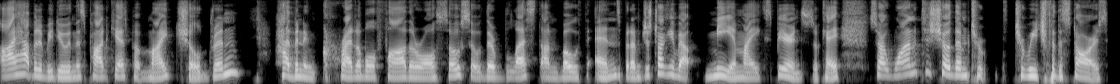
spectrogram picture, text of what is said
I happen to be doing this podcast, but my children have an incredible father also. So they're blessed on both ends. But I'm just talking about me and my experiences. Okay. So I wanted to show them to, to reach for the stars.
